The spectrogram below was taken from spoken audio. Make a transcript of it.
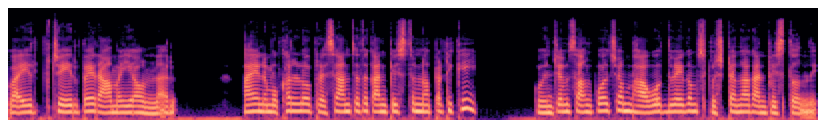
వైర్ చైర్పై రామయ్య ఉన్నారు. ఆయన ముఖంలో ప్రశాంతత కనిపిస్తున్నప్పటికీ కొంచెం సంకోచం భావోద్వేగం స్పష్టంగా కనిపిస్తోంది.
